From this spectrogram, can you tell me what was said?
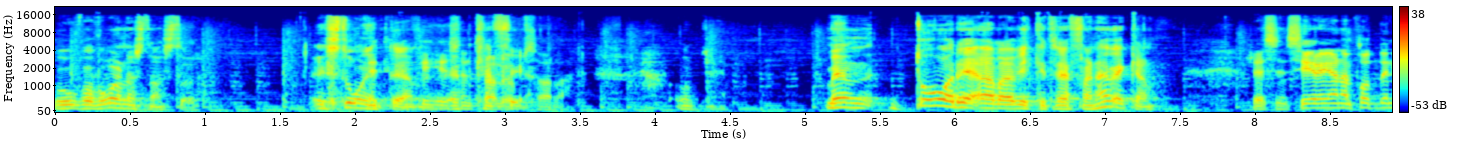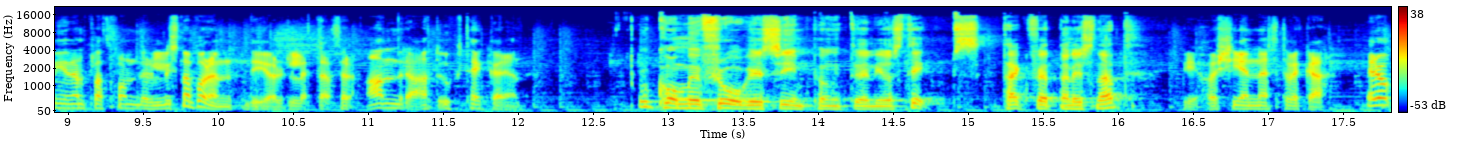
Och var var det någonstans då? Det står inte än. I Ett centrala café. Uppsala. Okej. Men då är det alla Wiki-träffar den här veckan. Recensera gärna podden i den plattform där du lyssnar på den. Det gör det lättare för andra att upptäcka den. Och kommer frågor, synpunkter eller just tips. Tack för att ni har lyssnat. Vi hörs igen nästa vecka. Hej då!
